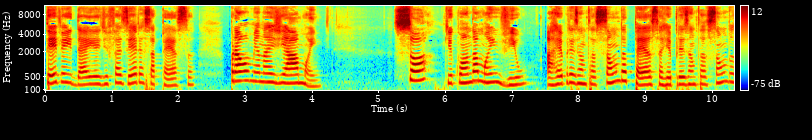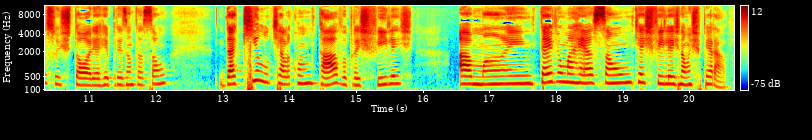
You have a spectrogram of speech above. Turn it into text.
teve a ideia de fazer essa peça para homenagear a mãe. Só que quando a mãe viu a representação da peça, a representação da sua história, a representação daquilo que ela contava para as filhas, a mãe teve uma reação que as filhas não esperavam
